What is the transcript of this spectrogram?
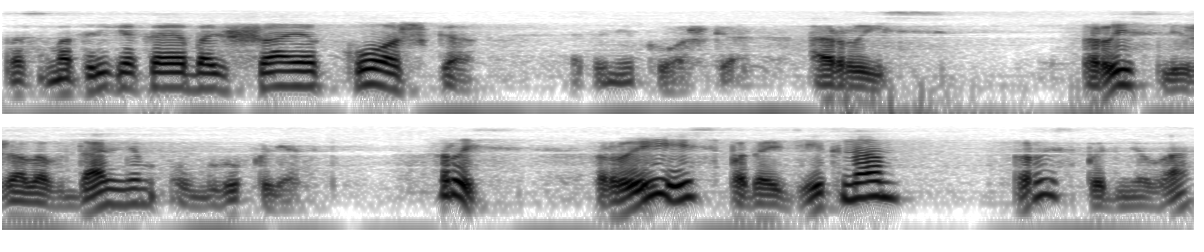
Посмотри, какая большая кошка. Это не кошка, а рысь. Рысь лежала в дальнем углу клетки. Рысь, рысь, подойди к нам. Рысь поднялась,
